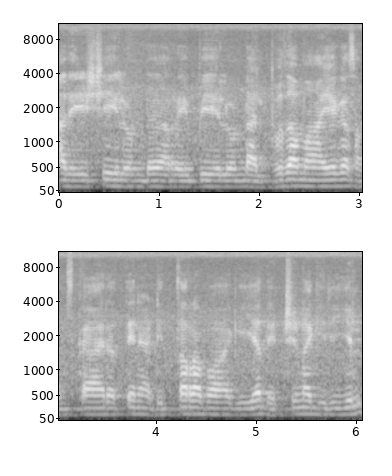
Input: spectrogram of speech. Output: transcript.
അത് ഏഷ്യയിലുണ്ട് അറേബ്യയിലുണ്ട് അത്ഭുതമായ സംസ്കാരത്തിന് അടിത്തറ പാകിയ ദക്ഷിണഗിരിയിൽ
